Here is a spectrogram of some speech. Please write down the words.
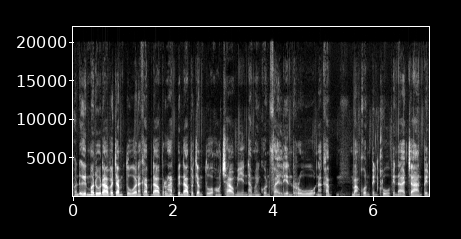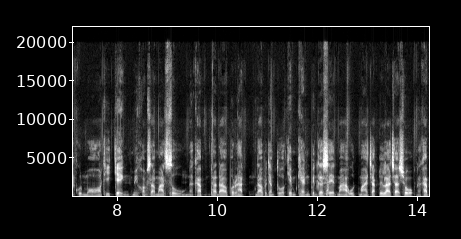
คนอื่นมาดูดาวประจำตัวนะครับ ดาวพฤหัสเป็นดาวประจำตัวของชาวมีนทำให้คนใฝ่เรียนรู้นะครับ บางคนเป็นครูเป็นอาจารย์ เป็นคุณหมอที่เก่งมีความสามารถสูงนะครับ ถ้าดาวพฤหัสดาวประจำตัวเข้มแข็งเป็นเกษตรมหาอุดมหาจักรหรือราชาโชคนะครับ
